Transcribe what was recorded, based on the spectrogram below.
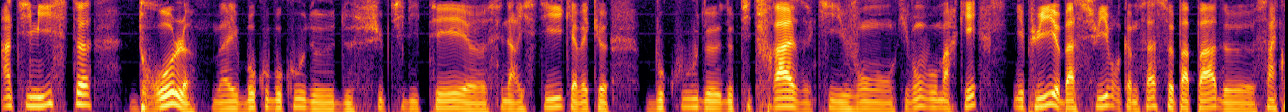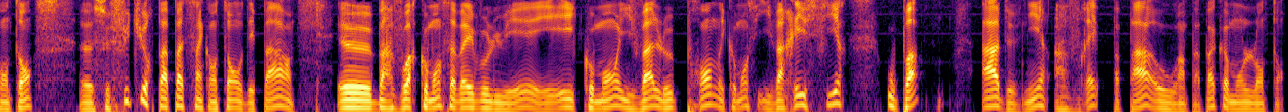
intimiste, drôle, avec beaucoup beaucoup de, de subtilité scénaristique, avec beaucoup de, petites phrases qui vont, qui vont vous marquer. Et puis bah, suivre comme ça ce papa de 50 ans euh, ce futur papa de 50 ans au départ, euh, ben, voir comment ça va évoluer et, comment il va le prendre et comment il va réussir ou pas à devenir un vrai papa ou un papa comme on l'entend.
